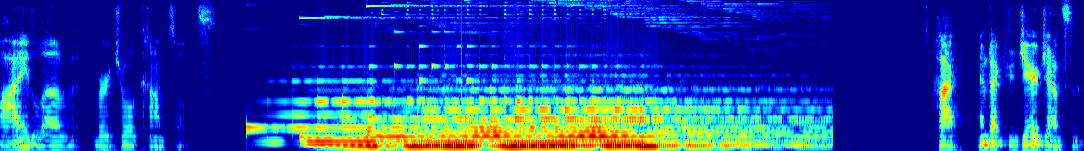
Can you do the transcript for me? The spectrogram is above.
I love virtual consults. Hi, I'm Dr. Jarod Johnson.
